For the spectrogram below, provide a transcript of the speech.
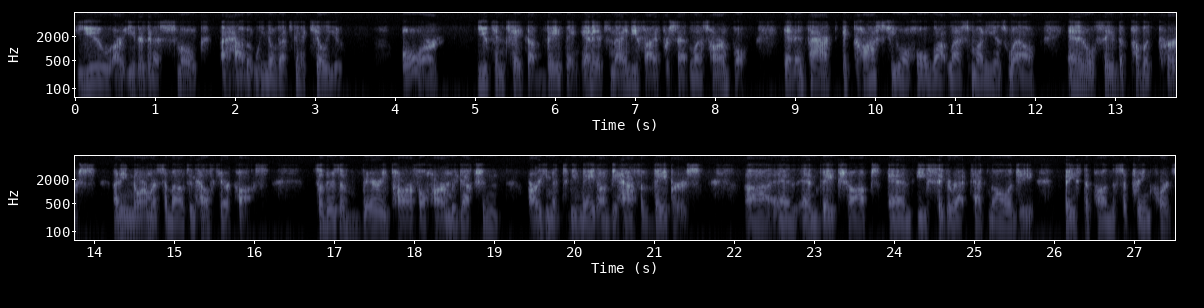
you are either going to smoke a habit we know that's going to kill you, or you can take up vaping, and it's 95% less harmful. And in fact, it costs you a whole lot less money as well, and it'll save the public purse an enormous amount in healthcare costs. So there's a very powerful harm reduction argument to be made on behalf of vapors uh, and, and vape shops and e-cigarette technology based upon the Supreme Court's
